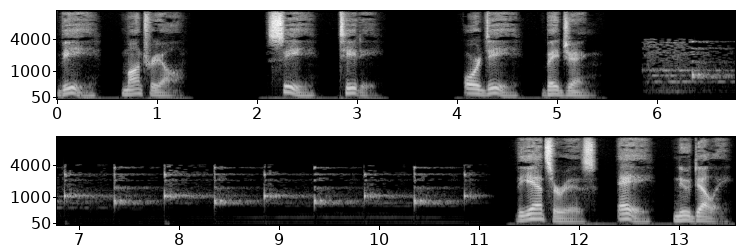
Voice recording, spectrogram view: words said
B. Montreal? C. Or D. Beijing? The answer is A. New Delhi.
